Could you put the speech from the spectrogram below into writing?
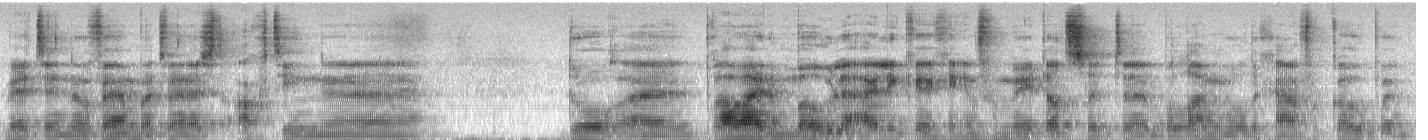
werd in november 2018 eh, door eh Brouwerij de Molen eigenlijk eh, geïnformeerd dat ze het belang wilden gaan verkopen.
